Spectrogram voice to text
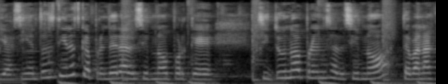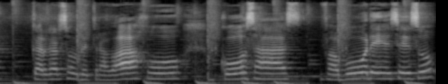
y así. Entonces tienes que aprender a decir no porque si tú no aprendes a decir no, te van a cargar sobre trabajo, cosas, favores, eso.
